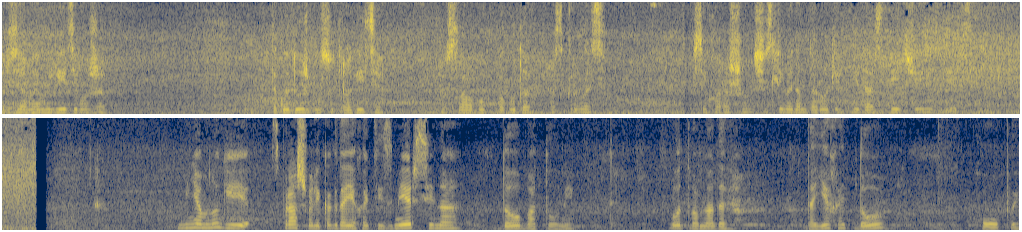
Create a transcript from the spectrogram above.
Друзья мои, мы едем уже. Такой дождь был с утра, видите. Уже, слава богу, погода раскрылась. Все хорошо, счастливой нам дороги и до встречи в Мерсии. Меня многие спрашивали, когда ехать из Мерсина до Батуми. Вот вам надо доехать до Хопы.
